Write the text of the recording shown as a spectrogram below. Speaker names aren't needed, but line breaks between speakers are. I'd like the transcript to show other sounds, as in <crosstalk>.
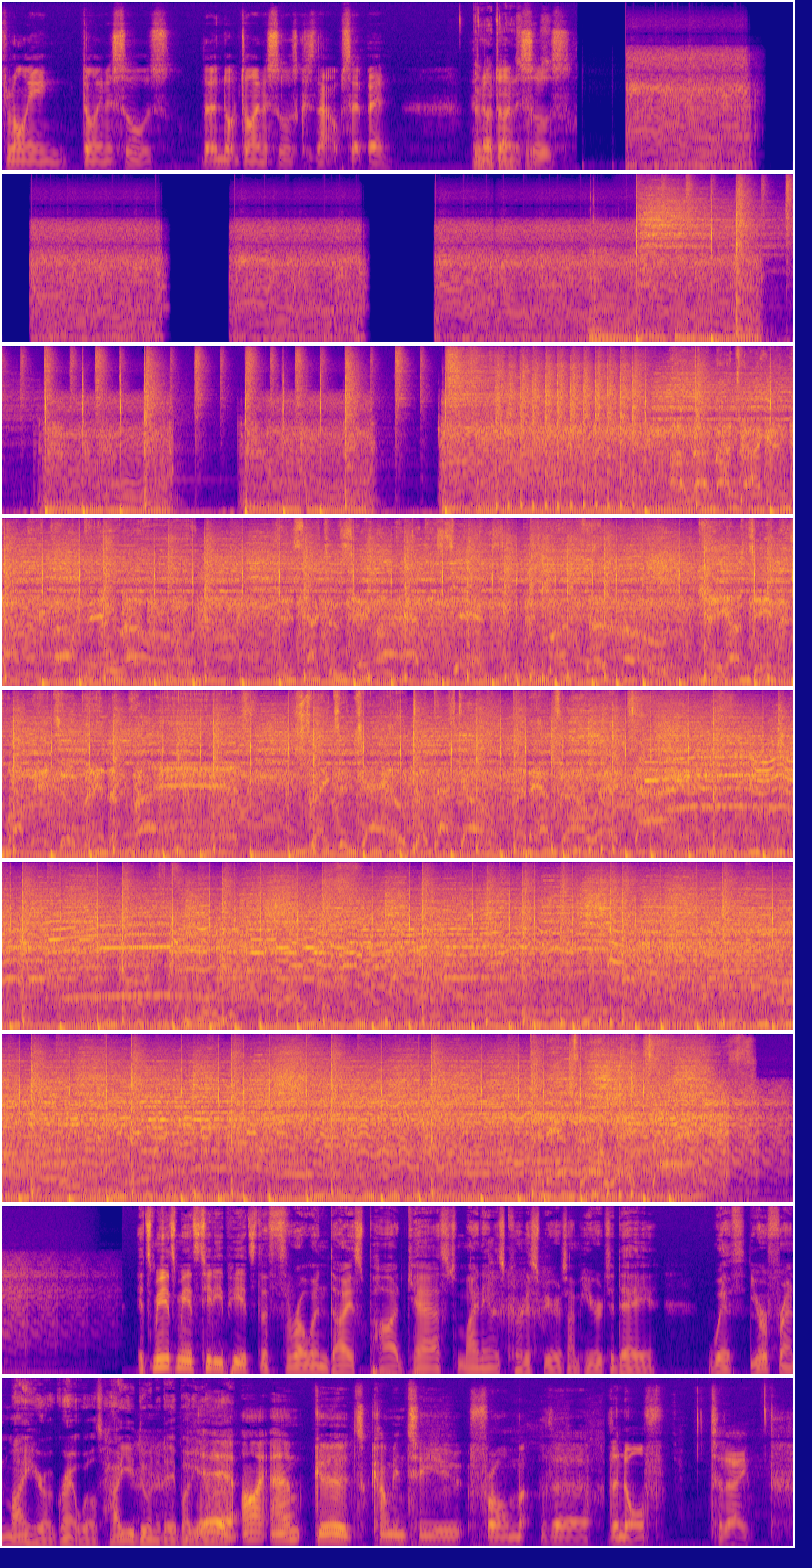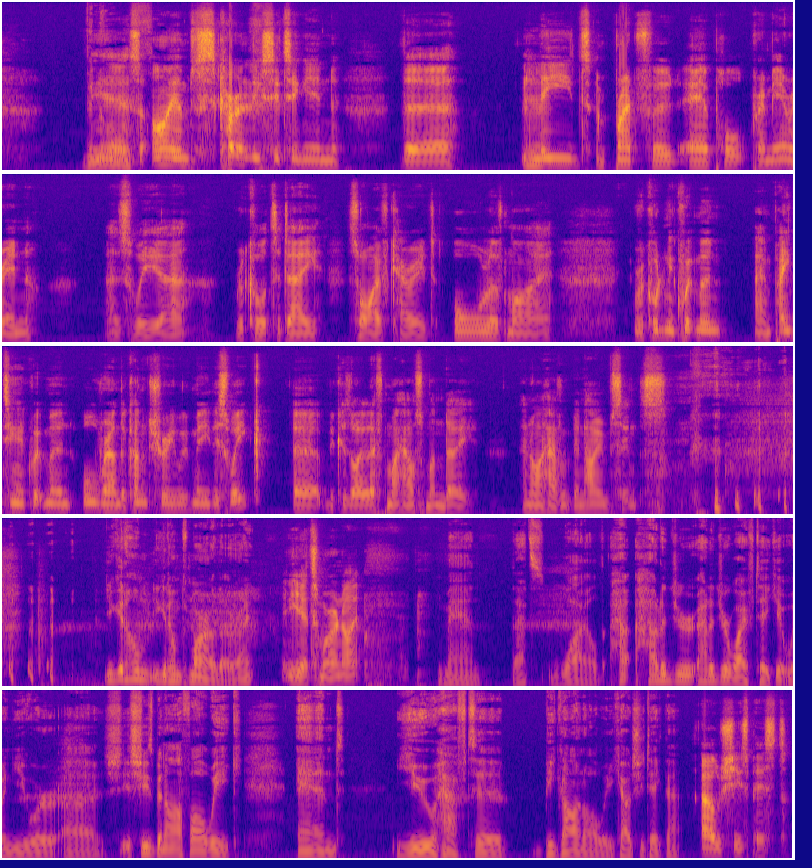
flying dinosaurs that are not dinosaurs because that upset Ben. They're,
They're
not,
not
dinosaurs.
It's me, it's me, it's TDP. It's the Throwin' Dice podcast. My name is Curtis Spears. I'm here today with your friend, my hero, Grant Wills. How are you doing today, buddy?
Yeah? I am good. Coming to you from the the north today.
The North-
so I am currently sitting in the Leeds and Bradford Airport Premier Inn as we uh, record today. So I've carried all of my recording equipment and painting equipment all around the country with me this week uh, because I left my house Monday and I haven't been home since. <laughs>
You get home. You get home tomorrow, though, right?
Yeah, tomorrow night.
Man, that's wild. How how did your how did your wife take it when you were? Uh, she, she's been off all week, and you have to be gone all week. How'd she take that?
Oh, she's pissed.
